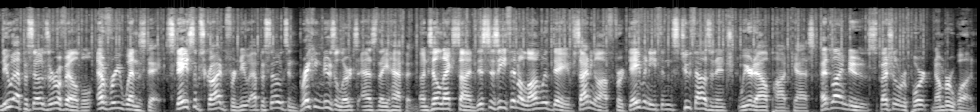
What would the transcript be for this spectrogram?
new episodes are available every Wednesday. Stay subscribed for new episodes and breaking news alerts as they happen. Until next time, this is Ethan along with Dave, signing off for Dave and Ethan's 2000 inch Weird Weird Al podcast. Headline News, Special Report Number One.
